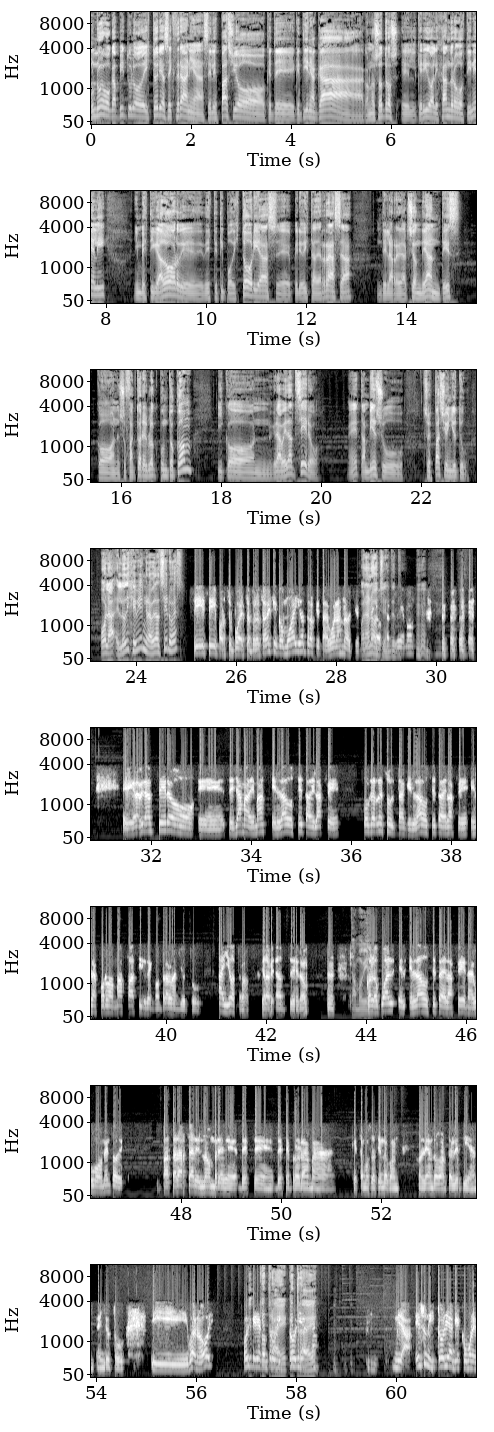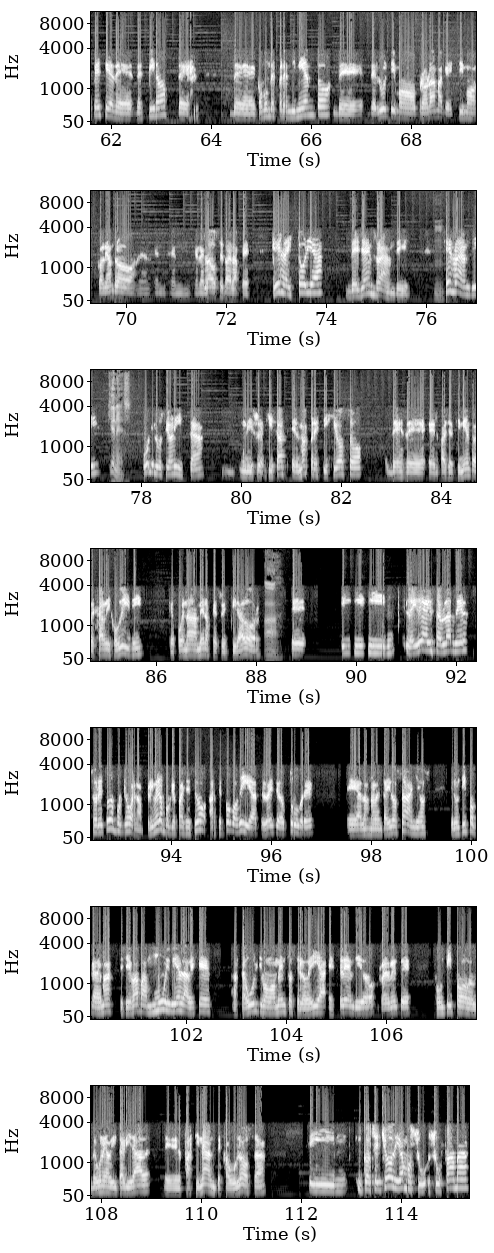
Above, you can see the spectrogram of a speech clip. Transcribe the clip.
Un nuevo capítulo de Historias Extrañas, el espacio que, te, que tiene acá con nosotros el querido Alejandro Gostinelli, investigador de, de este tipo de historias, eh, periodista de raza de la redacción de antes, con su factorelblog.com y con Gravedad Cero, eh, también su, su espacio en YouTube. Hola, ¿lo dije bien? ¿Gravedad Cero es? Sí, sí, por supuesto, pero sabes que como hay otros que tal, buenas noches. Buenas noches. eh, Gravedad Cero eh, se llama además el lado Z de la fe, porque resulta que el lado Z de la fe es la forma más fácil de encontrarlo en YouTube. Hay otros, Gravedad Cero. Con lo cual, el, el, lado Z de la fe en algún momento de, pasará a ser el nombre de, de, este, de este programa que estamos haciendo con, con Leandro Bartoletti en, en YouTube. Y bueno, hoy, hoy quería contar una historia. Mira, es una historia que es como una especie de, de spin-off, de, de, como un desprendimiento de, del último programa que hicimos con Leandro en, en, en, el lado Z de la fe, que es la historia de James Randi. Mm. James Randi. ¿Quién es? Un ilusionista, quizás el más prestigioso desde el fallecimiento de Harry Houdini, que fue nada menos que su inspirador. Ah. Eh, y, y, y, la idea es hablar de él, sobre todo porque, bueno, primero porque falleció hace pocos días, el 20 de octubre, eh, a los 92 años, era un tipo que además llevaba muy bien la vejez, hasta último momento se lo veía espléndido, realmente fue un tipo de una vitalidad eh, fascinante, fabulosa, y, y cosechó, digamos, su, su fama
